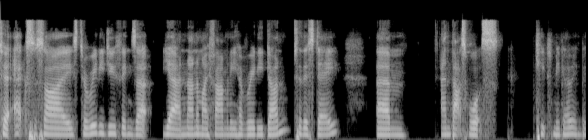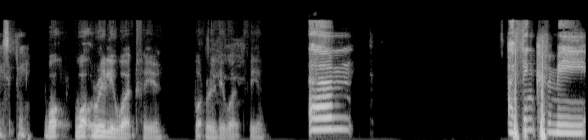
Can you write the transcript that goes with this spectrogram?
to exercise, to really do things that, yeah, none of my family have really done to this day. Um, and that's what's keeps me going basically. What what really worked for you? What really worked for you? Um I think for me,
